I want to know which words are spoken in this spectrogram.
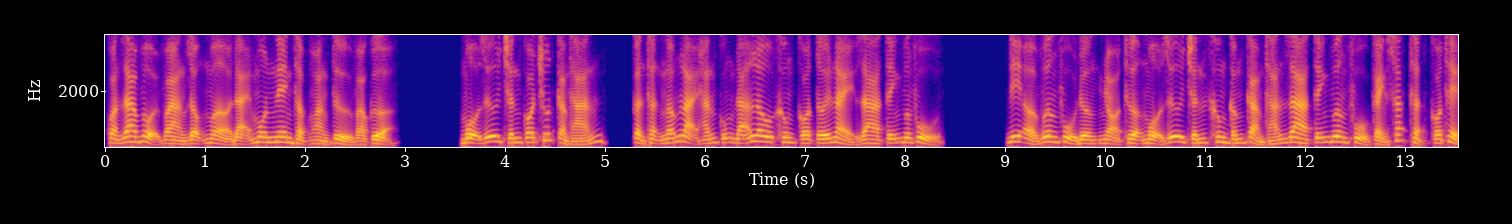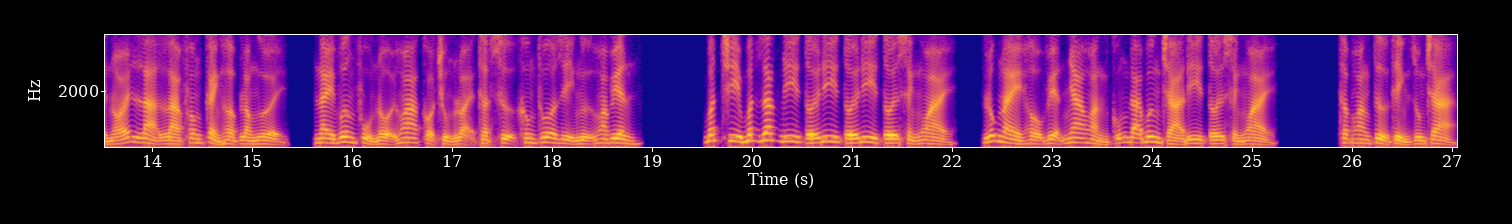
Quản gia vội vàng rộng mở đại môn nên thập hoàng tử vào cửa. Mộ giữ chấn có chút cảm thán, cẩn thận ngẫm lại hắn cũng đã lâu không có tới này ra tĩnh vương phủ. Đi ở vương phủ đường nhỏ thượng mộ dư chấn không cấm cảm thán ra tĩnh vương phủ cảnh sắc thật có thể nói là là phong cảnh hợp lòng người, này vương phủ nội hoa cỏ chủng loại thật sự không thua gì ngự hoa viên. Bất chi bất giác đi tới đi tới đi tới sảnh ngoài, lúc này hậu viện nha hoàn cũng đã bưng trà đi tới sảnh ngoài. Thập hoàng tử thỉnh dùng trà.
